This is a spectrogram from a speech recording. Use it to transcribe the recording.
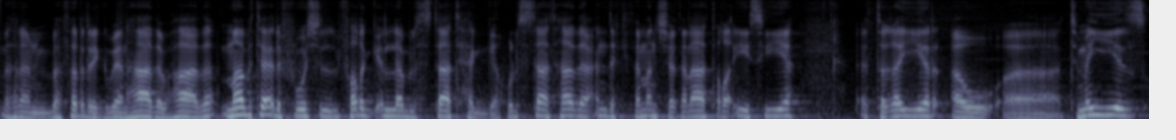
مثلا بفرق بين هذا وهذا ما بتعرف وش الفرق إلا بالستات حقه. والستات هذا عندك ثمان شغلات رئيسية تغير أو آه تميز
